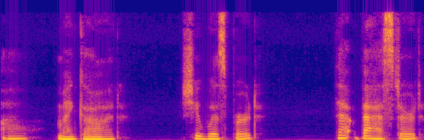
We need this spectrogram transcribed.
Oh, my God, she whispered. That bastard.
